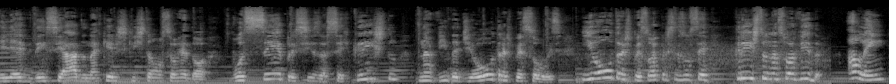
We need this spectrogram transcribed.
ele é evidenciado naqueles que estão ao seu redor. Você precisa ser Cristo na vida de outras pessoas e outras pessoas precisam ser Cristo na sua vida além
